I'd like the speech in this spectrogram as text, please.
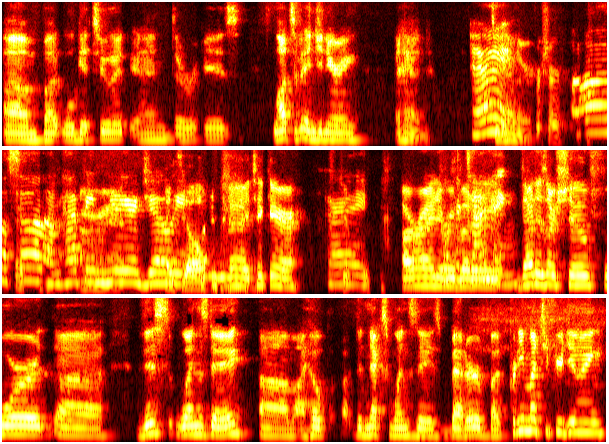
Um, but we'll get to it, and there is lots of engineering ahead all right, together. For sure. awesome. Happy All New. Year, Joey. Thanks, y'all. All right, take care. All right. All right, Perfect everybody. timing. That is our show for uh, this Wednesday. Um, I hope the next Wednesday is better, but pretty much if you're doing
